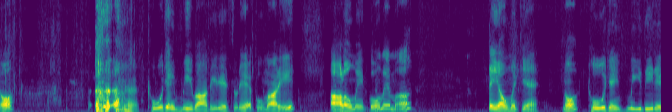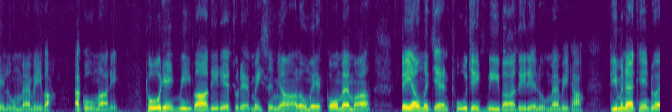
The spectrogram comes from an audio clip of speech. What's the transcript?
နော်ထိုးချိန်မှီပါသေးတယ်ဆိုတဲ့အကူမတွေ အားလုံးပဲကုန်းထဲမှာတယောက်မကြံနော်ထိုးချိန်မှီသေးတယ်လို့မှန်ပေးပါအကူမတွေထိုးချိန်မှီပါသေးတယ်ဆိုတဲ့မိတ်ဆွေများအားလုံးပဲကွန်မန့်မှာတယောက်မကြံထိုးချိန်မှီပါသေးတယ်လို့မှတ်မိထားဒီမနက်ခင်းတွေ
